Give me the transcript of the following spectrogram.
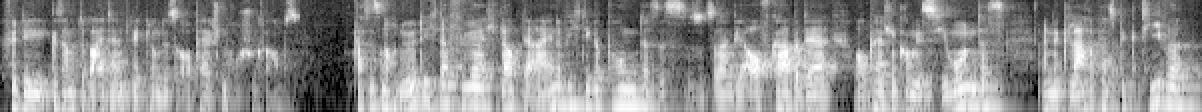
für die gesamte Weiterentwicklung des europäischen Hochschulraums. Was ist noch nötig dafür? Ich glaube, der eine wichtige Punkt, das ist sozusagen die Aufgabe der Europäischen Kommission, dass eine klare Perspektive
